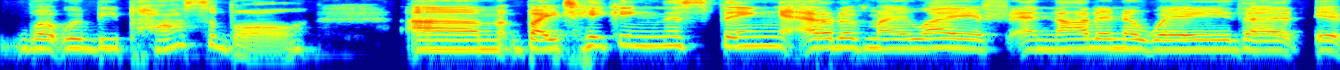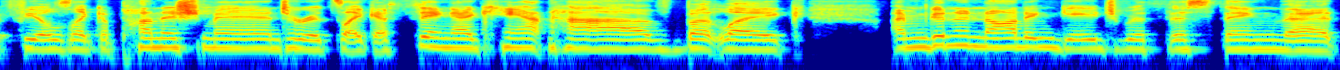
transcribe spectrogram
what would be possible um, by taking this thing out of my life and not in a way that it feels like a punishment or it's like a thing I can't have, but like I'm going to not engage with this thing that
